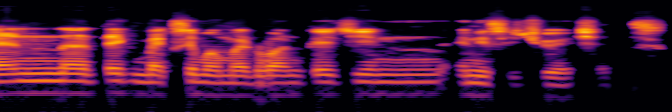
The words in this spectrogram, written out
and uh, take maximum advantage in any situations.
